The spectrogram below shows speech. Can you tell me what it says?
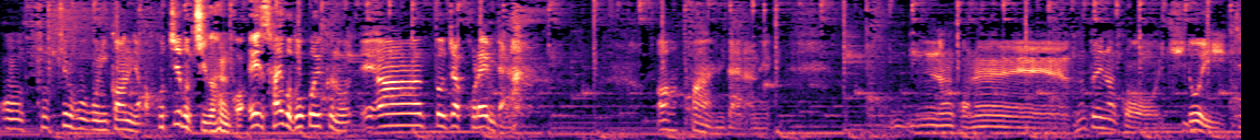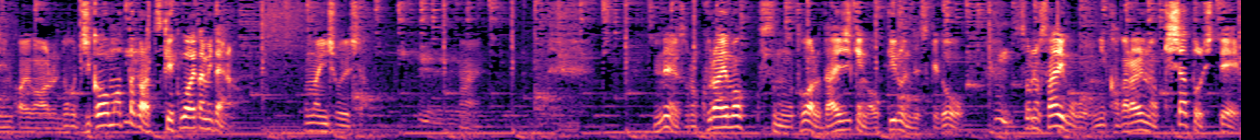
あそっちの方向に行かんねあ、こっちも違うんか。え、最後どこ行くの？え、あーっと、じゃあこれみたいな。あ、はい、みたいなね。なんかね、本当になんか、ひどい展開がある。なんか時間余ったから付け加えたみたいな、そんな印象でした。えーはい。でね、そのクライマックスもとある大事件が起きるんですけど、うんその最後に語られるのは記者として、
